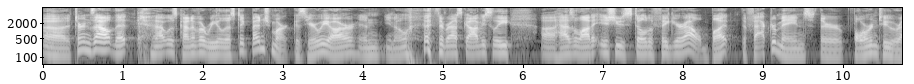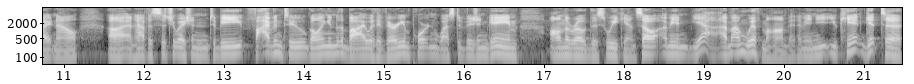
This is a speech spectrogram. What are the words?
uh, turns out that that was kind of a realistic benchmark because here we are and you know, Nebraska obviously uh, has a lot of issues still to figure out. But the fact remains they're four and two right now, uh, and have a situation to be five and two going into the bye with a very important West Division game on the road this weekend. So I mean, yeah, I'm, I'm with Mohamed. I mean, you, you can't get to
